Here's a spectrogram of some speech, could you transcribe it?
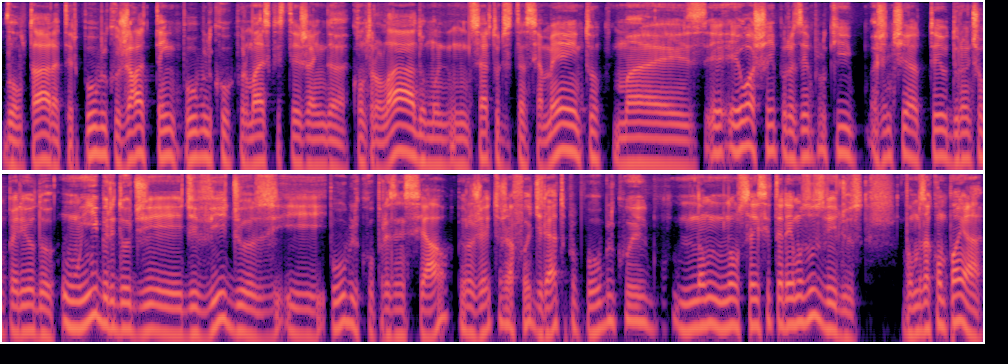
voltar a ter público. Já tem público, por mais que esteja ainda controlado, um, certo distanciamento. Mas eu achei, por exemplo, que a gente ia ter durante um período um híbrido de, de vídeos e público presencial. Pelo jeito já foi direto para o público e não, não sei se teremos os vídeos. Vamos acompanhar.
